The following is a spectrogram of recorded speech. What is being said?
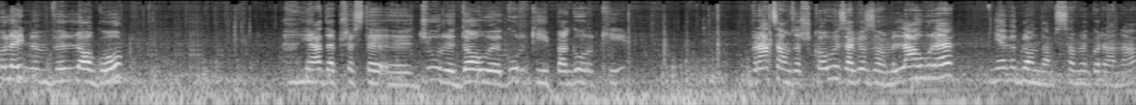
kolejnym vlogu. Jadę przez te y, dziury, doły, górki i pagórki. Wracam ze szkoły, zawiozłam Laurę. Nie wyglądam z samego rana.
